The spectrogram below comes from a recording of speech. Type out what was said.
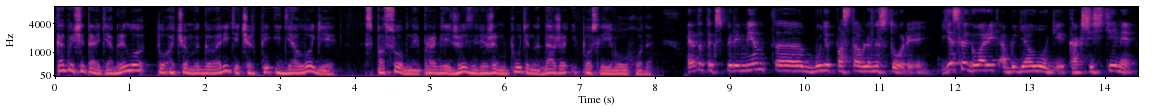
Как вы считаете, обрело то, о чем вы говорите, черты идеологии, способные продлить жизнь режиму Путина даже и после его ухода? Этот эксперимент э, будет поставлен историей. Если говорить об идеологии как системе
